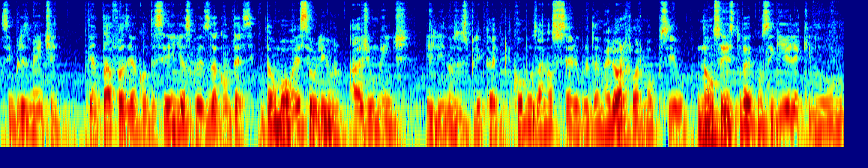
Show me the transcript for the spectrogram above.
Simplesmente tentar fazer acontecer e as coisas acontecem. Então, bom, esse é o livro, Agilmente, Ele nos explica como usar nosso cérebro da melhor forma possível. Não sei se tu vai conseguir ele aqui no,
